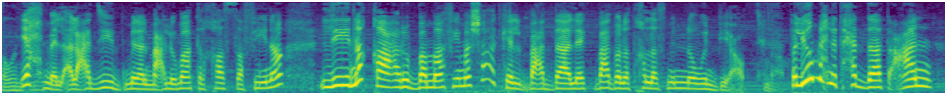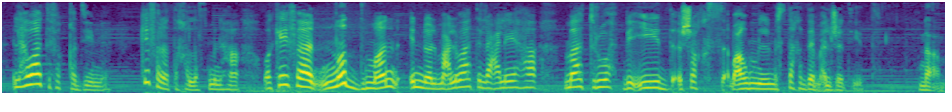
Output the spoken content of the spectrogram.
يحمل العديد من المعلومات الخاصة فينا لنقع ربما في مشاكل بعد ذلك بعد ما نتخلص منه ونبيعه. نعم. فاليوم رح نتحدث عن الهواتف القديمة. كيف نتخلص منها؟ وكيف نضمن إنه المعلومات اللي عليها ما تروح بإيد شخص أو من المستخدم الجديد؟ نعم.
